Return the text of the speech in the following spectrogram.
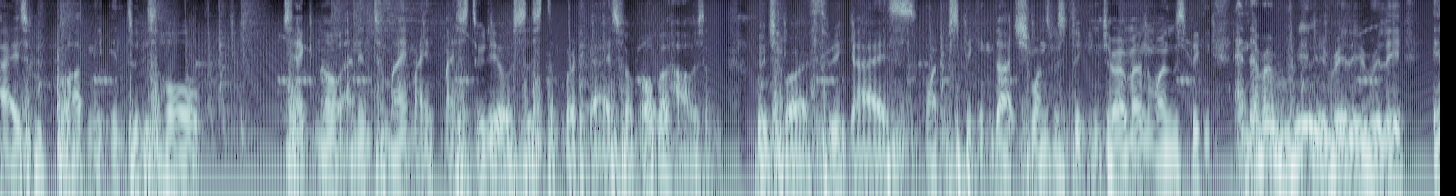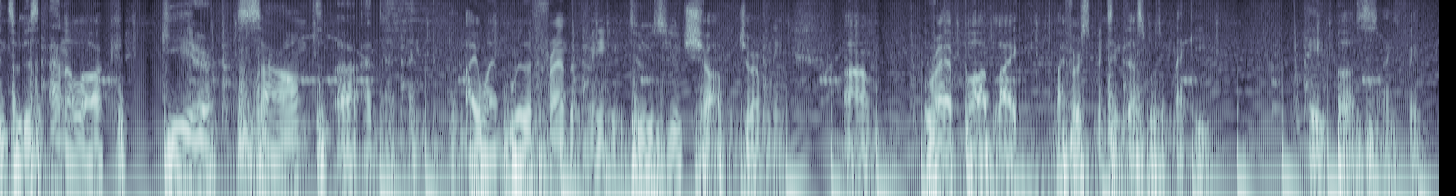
Guys who brought me into this whole techno and into my, my, my studio system were the guys from Oberhausen which were three guys. One was speaking Dutch, one was speaking German, one was speaking, and they were really, really, really into this analog gear sound. Uh, and, and, and, I went with a friend of me to his huge shop in Germany, um, where I bought like my first mixing desk was a Mackie 8 bus, I think.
